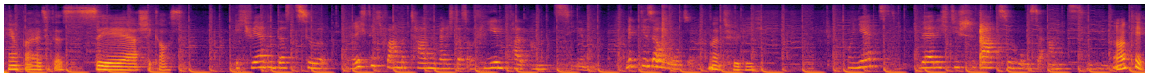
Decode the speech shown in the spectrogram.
Auf jeden Fall sieht das sehr schick aus. Ich werde das zur richtig warmen Tagen werde ich das auf jeden Fall anziehen. Mit dieser Hose. Natürlich. Und jetzt werde ich die schwarze Hose anziehen. Okay.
